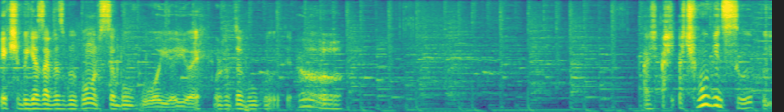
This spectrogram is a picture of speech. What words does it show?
Якщо б я зараз би помер, це був ой-ой-ой, може загуглити. А, а, а чому він сліпий?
